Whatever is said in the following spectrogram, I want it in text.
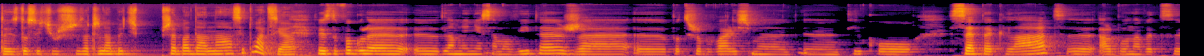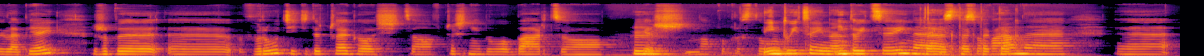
to jest dosyć już zaczyna być przebadana sytuacja. To jest w ogóle y, dla mnie niesamowite, że y, potrzebowaliśmy y, kilku setek lat, albo nawet lepiej, żeby wrócić do czegoś, co wcześniej było bardzo, hmm. wiesz, no po prostu intuicyjne, intuicyjne tak, stosowane. Tak, tak, tak.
